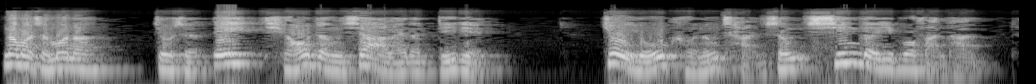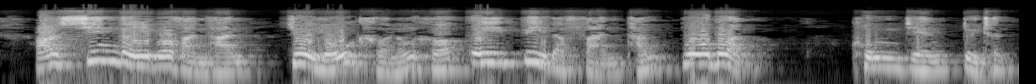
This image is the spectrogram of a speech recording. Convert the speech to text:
那么什么呢？就是 A 调整下来的底点，就有可能产生新的一波反弹，而新的一波反弹就有可能和 A、B 的反弹波段空间对称。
